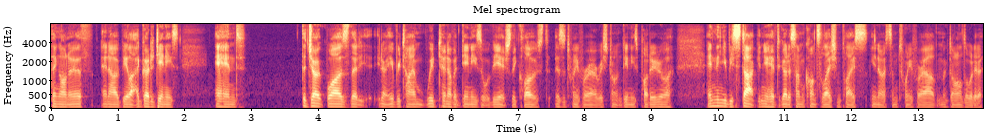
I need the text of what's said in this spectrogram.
thing on earth, and I would be like, I go to Denny's, and the joke was that you know every time we'd turn up at Denny's, it would be actually closed as a 24-hour restaurant, Denny's Porirua, and then you'd be stuck, and you have to go to some consolation place, you know, some 24-hour McDonald's or whatever.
